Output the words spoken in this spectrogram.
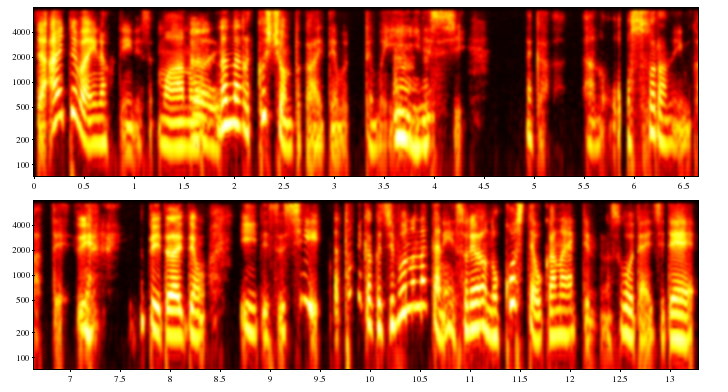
で、相手はいなくていいんです。もうあの、はいなんならクッションとか相手でもいうんうんいですし、なんか、あの、お空に向かって言っていただいてもいいですし、とにかく自分の中にそれを残しておかないっていうのがすごい大事で、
